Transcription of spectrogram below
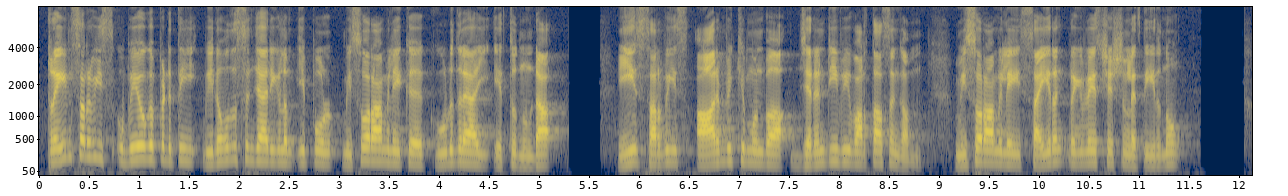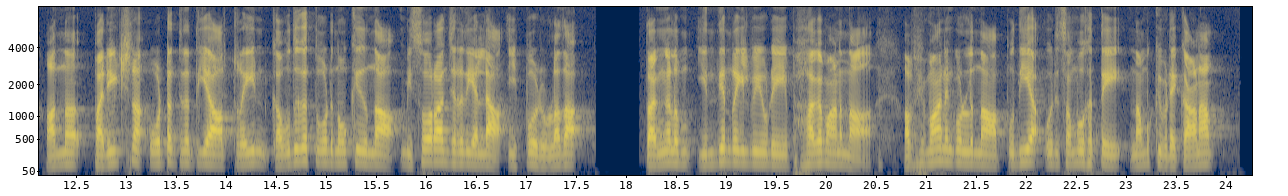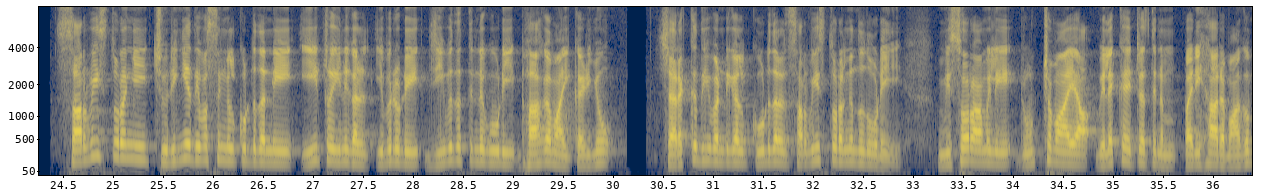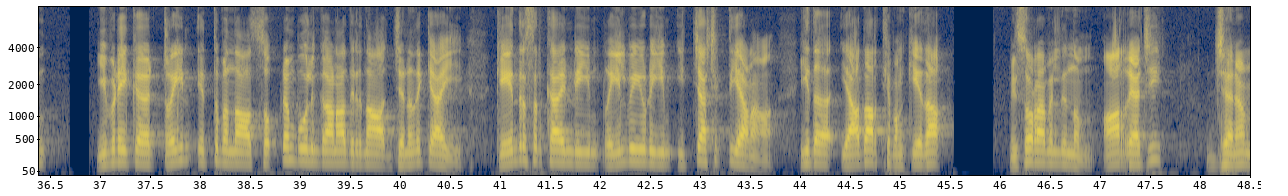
ട്രെയിൻ സർവീസ് ഉപയോഗപ്പെടുത്തി വിനോദസഞ്ചാരികളും ഇപ്പോൾ മിസോറാമിലേക്ക് കൂടുതലായി എത്തുന്നുണ്ട്. ഈ സർവീസ് ആരംഭിക്കും മുൻപ് ജനൻ ടി വി വാർത്താസംഘം മിസോറാമിലെ സൈറങ് റെയിൽവേ സ്റ്റേഷനിലെത്തിയിരുന്നു. അന്ന് പരീക്ഷണ ഓട്ടത്തിനെത്തിയ ട്രെയിൻ കൗതുകത്തോട് നോക്കി നിന്ന മിസോറാം ജനതയല്ല ഇപ്പോഴുള്ളത്. തങ്ങളും ഇന്ത്യൻ റെയിൽവേയുടെ ഭാഗമാണെന്ന അഭിമാനം കൊള്ളുന്ന പുതിയ ഒരു സമൂഹത്തെ നമുക്കിവിടെ കാണാം. സർവീസ് തുടങ്ങി ചുരുങ്ങിയ ദിവസങ്ങൾ കൊണ്ട് തന്നെ ഈ ട്രെയിനുകൾ ഇവരുടെ ജീവിതത്തിന്റെ കൂടി ഭാഗമായി കഴിഞ്ഞു. ചരക്ക് തീവണ്ടികൾ കൂടുതൽ സർവീസ് തുടങ്ങുന്നതോടെ മിസോറാമിലെ രൂക്ഷമായ വിലക്കയറ്റത്തിനും പരിഹാരമാകും. ഇവിടേക്ക് ട്രെയിൻ എത്തുമെന്ന സ്വപ്നം പോലും കാണാതിരുന്ന ജനതയ്ക്കായി കേന്ദ്ര സർക്കാരിന്റെയും റെയിൽവേയുടെയും ഇച്ഛാശക്തിയാണ് ഇത് യാഥാർത്ഥ്യമാക്കിയത്. മിസോറാമിൽ നിന്നും ആർ രാജി ജനം.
